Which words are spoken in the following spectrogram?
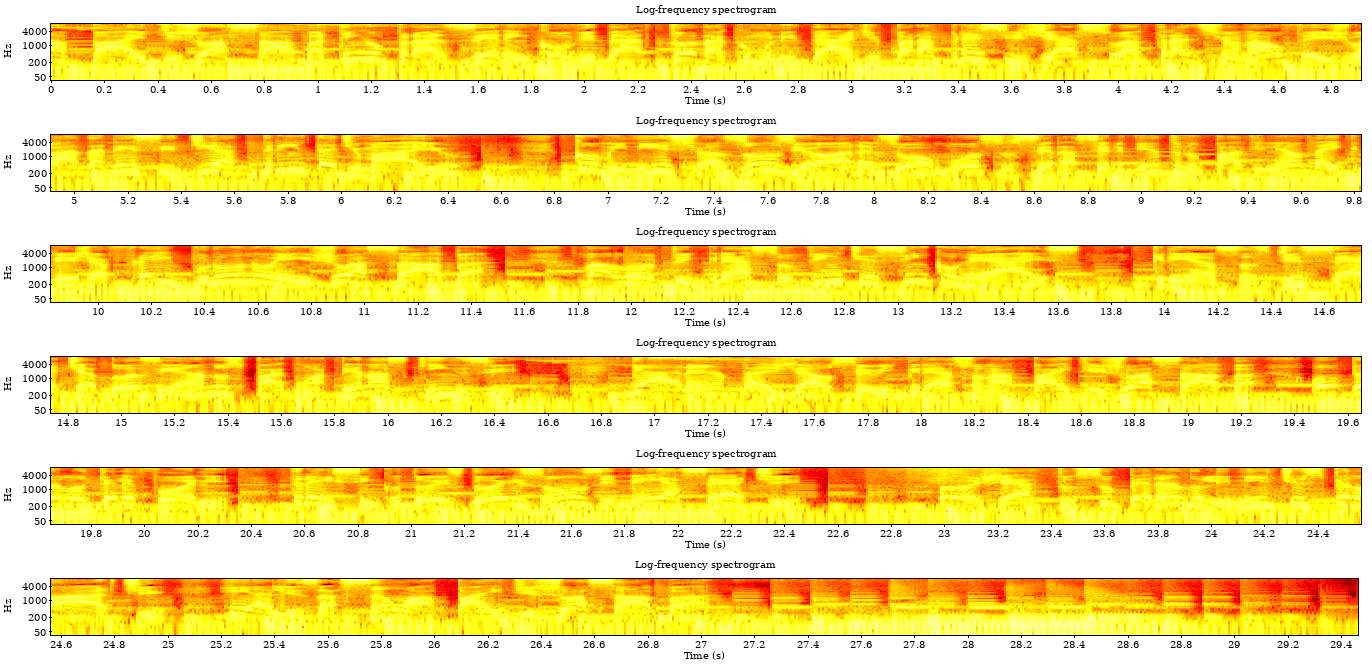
A Pai de Joaçaba tem o prazer em convidar toda a comunidade para prestigiar sua tradicional feijoada nesse dia 30 de maio. Com início às 11 horas, o almoço será servido no pavilhão da Igreja Frei Bruno, em Joaçaba. Valor do ingresso R$ 25. Crianças de 7 a 12 anos pagam apenas 15. Garanta já o seu ingresso na Pai de Joaçaba ou pelo telefone 3522 1167. Projeto Superando Limites pela Arte. Realização A Pai de Joaçaba.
